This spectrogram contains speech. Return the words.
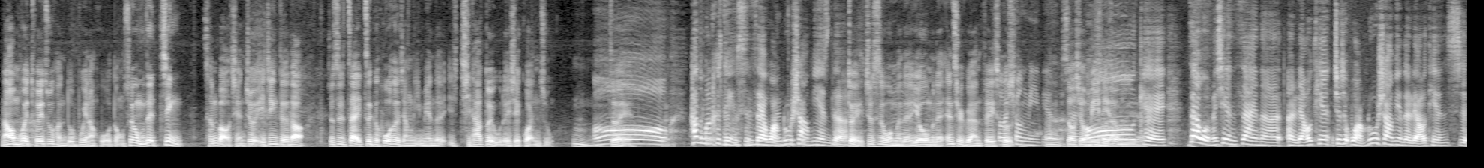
然后我们会推出很多不一样的活动，所以我们在进城堡前就已经得到就是在这个获特奖里面的一其他队伍的一些关注。嗯，哦，他的 marketing 是在网络上面的。对，就是我们的有我们的 Instagram、Facebook、social media 嗯 social media 哦 OK，在我们现在呢，呃，聊天就是网络上面的聊天室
